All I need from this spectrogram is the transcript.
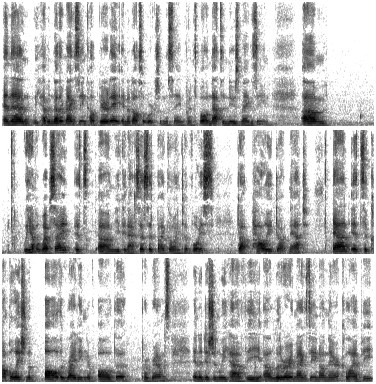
And then we have another magazine called Verde, and it also works in the same principle, and that's a news magazine. Um, we have a website. It's um, you can access it by going to voice.paly.net, and it's a compilation of all the writing of all the programs. In addition, we have the uh, literary magazine on there, Calliope,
